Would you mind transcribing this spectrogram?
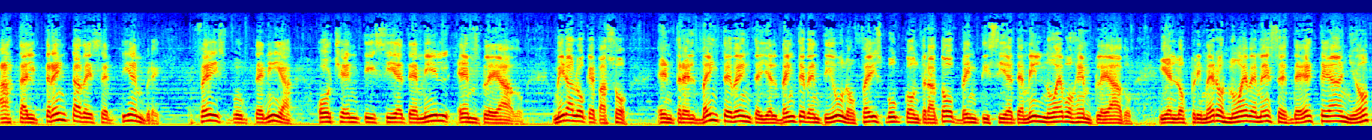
hasta el 30 de septiembre, Facebook tenía 87 mil empleados. Mira lo que pasó. Entre el 2020 y el 2021, Facebook contrató 27 mil nuevos empleados y en los primeros nueve meses de este año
